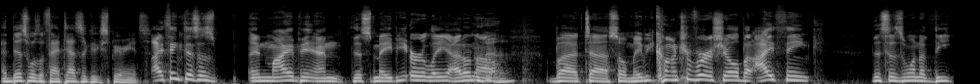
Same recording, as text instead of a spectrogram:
And this was a fantastic experience. I think this is, in my opinion, and this may be early. I don't know, but uh, so maybe controversial. But I think this is one of the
